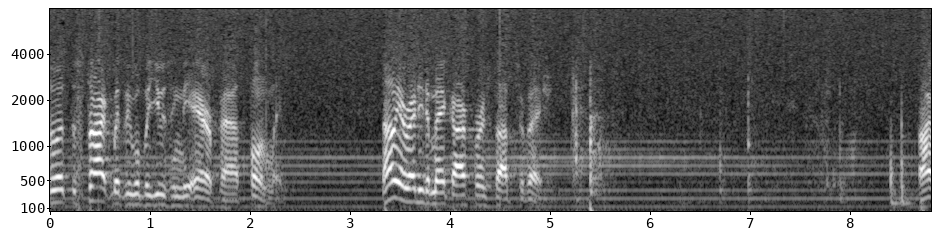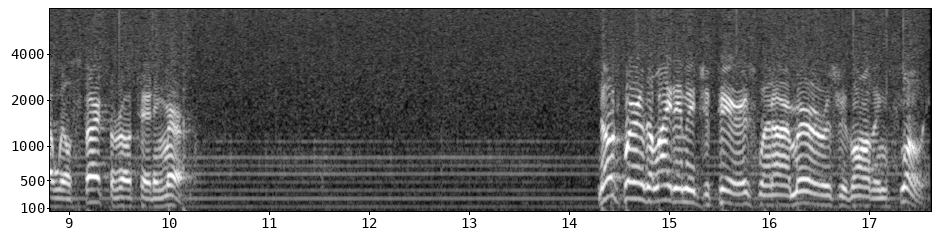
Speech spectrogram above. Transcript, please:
so at the start with we will be using the air path only. Now we are ready to make our first observation. I will start the rotating mirror. Note where the light image appears when our mirror is revolving slowly.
